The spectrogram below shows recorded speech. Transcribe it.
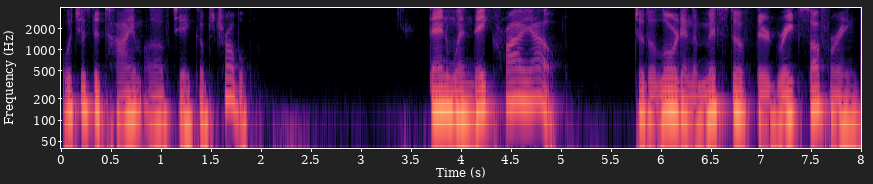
which is the time of Jacob's trouble. Then, when they cry out to the Lord in the midst of their great suffering,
